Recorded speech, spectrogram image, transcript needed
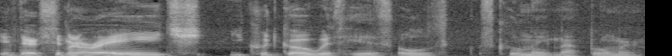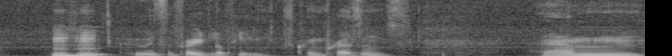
if they're similar age, you could go with his old schoolmate Matt Bomer, Mm-hmm. who is a very lovely screen presence. Um,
